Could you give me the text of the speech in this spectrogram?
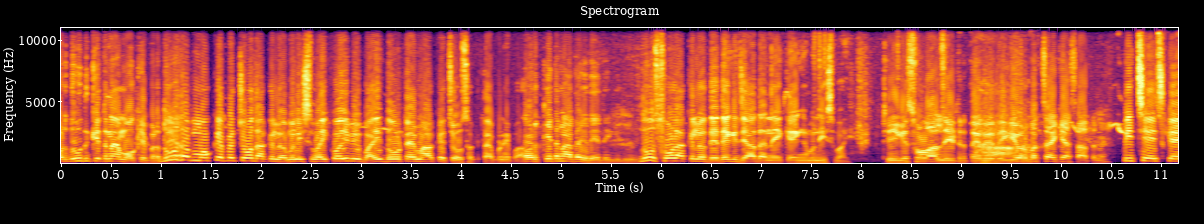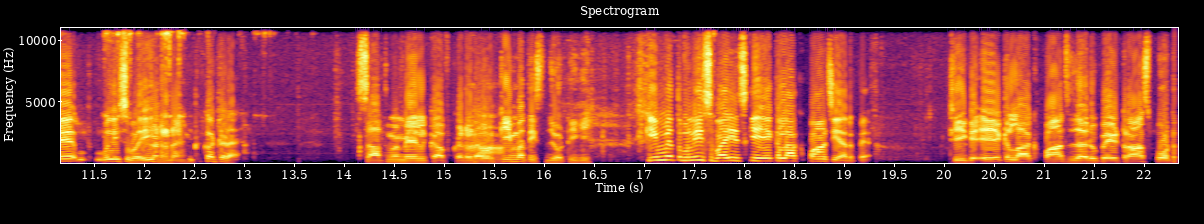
और दूध कितना है मौके पर दूध अब मौके पे चौदह किलो मनीष भाई कोई भी भाई दो टाइम आके चो सकता है अपने पास। और कितना तक दे देगी दूध? दूध सोलह किलो दे देगी ज़्यादा नहीं कहेंगे मनीष भाई। ठीक है सोलह लीटर तक दे देगी। और बच्चा क्या साथ में? पीछे इसके मनीष भाई। कटड़ा है। है। साथ में मेल का कटड़ा और कीमत इस जोटी की? कीमत मनीष भाई इसकी एक लाख पाँच हज़ार रुपया। ठीक है एक लाख पाँच हज़ार रुपए ट्रांसपोर्ट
